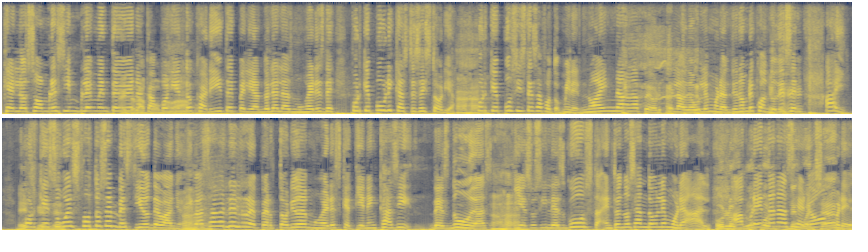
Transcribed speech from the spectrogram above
Que los hombres simplemente Ahí viven la acá poma. poniendo carita y peleándole a las mujeres de ¿por qué publicaste esa historia? Ajá. ¿Por qué pusiste esa foto? Miren, no hay nada peor que la doble moral de un hombre cuando dicen, ay, ¿por qué subes fotos en vestidos de baño? Y vas a verle el repertorio de mujeres que tienen casi desnudas Ajá. y eso sí les gusta. Entonces no sean doble moral. Aprendan a ser WhatsApp. hombres.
